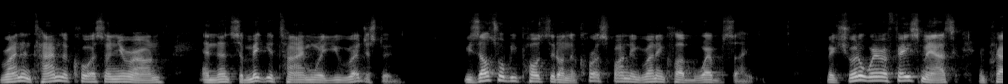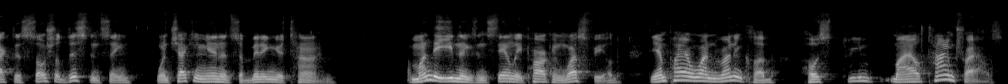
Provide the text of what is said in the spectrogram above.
run and time the course on your own, and then submit your time where you registered. Results will be posted on the corresponding running club website. Make sure to wear a face mask and practice social distancing when checking in and submitting your time. On Monday evenings in Stanley Park in Westfield, the Empire One Running Club hosts three mile time trials.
